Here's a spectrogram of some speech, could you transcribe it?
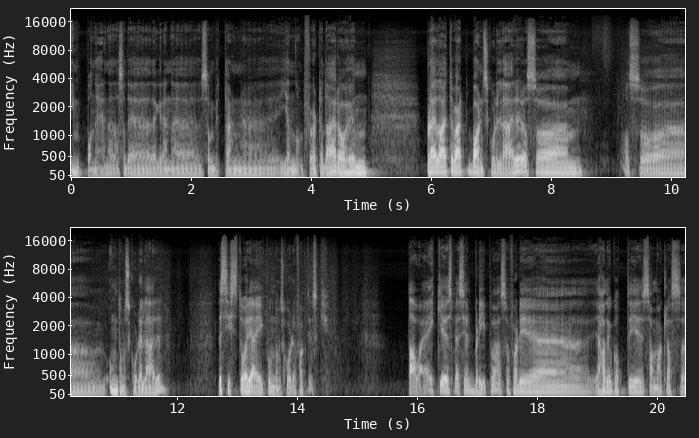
imponerende, altså det, det greiene som mutter'n gjennomførte der. Og hun ble da etter hvert barneskolelærer, og så, og så uh, ungdomsskolelærer. Det siste året jeg gikk på ungdomsskole, faktisk. Da var jeg ikke spesielt blid på, altså fordi jeg hadde jo gått i samme klasse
